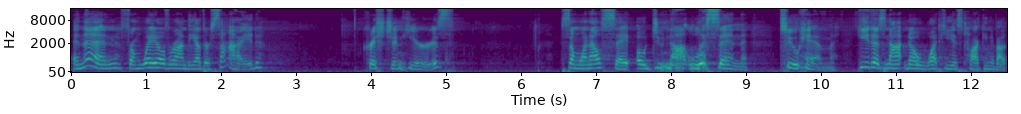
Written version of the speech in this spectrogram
And then from way over on the other side, Christian hears someone else say, Oh, do not listen to him. He does not know what he is talking about.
